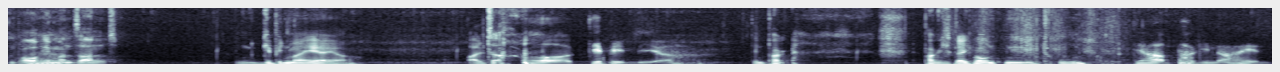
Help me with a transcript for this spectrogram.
Braucht Äh. jemand Sand? Gib ihn mal her, ja. Alter, Oh, gib ihn mir. den pack, den pack ich gleich mal unten in die Truhen. Ja, pack ihn ein.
